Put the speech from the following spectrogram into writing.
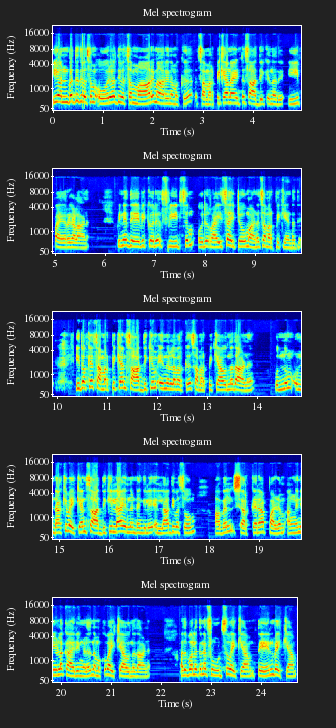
ഈ ഒൻപത് ദിവസം ഓരോ ദിവസം മാറി മാറി നമുക്ക് സമർപ്പിക്കാനായിട്ട് സാധിക്കുന്നത് ഈ പയറുകളാണ്. പിന്നെ ദേവിക്ക് ഒരു സ്വീറ്റ്സും ഒരു റൈസ് ഐറ്റവുമാണ് സമർപ്പിക്കേണ്ടത്. ഇതൊക്കെ സമർപ്പിക്കാൻ സാധിക്കും എന്നുള്ളവർക്ക് സമർപ്പിക്കാവുന്നതാണ്. ഒന്നും ഉണ്ടാക്കി വയ്ക്കാൻ സാധിക്കില്ല എന്നുണ്ടെങ്കിൽ എല്ലാ ദിവസവും അവൽ ശർക്കര പഴം അങ്ങനെയുള്ള കാര്യങ്ങൾ നമുക്ക് വയ്ക്കാവുന്നതാണ്. അതുപോലെ തന്നെ ഫ്രൂട്ട്സ് വയ്ക്കാം തേൻ വയ്ക്കാം.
